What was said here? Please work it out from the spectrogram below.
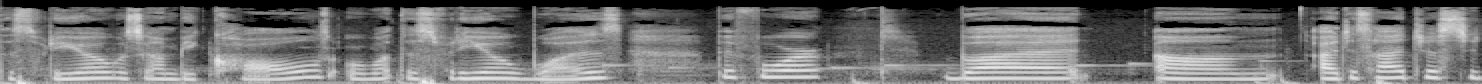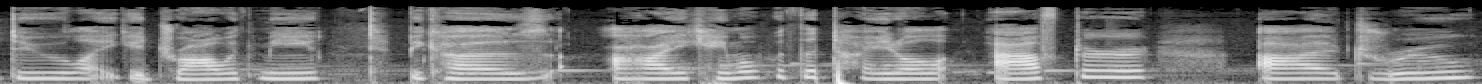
this video was to be called or what this video was before, but um, I decided just to do like a draw with me because I came up with the title after I drew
